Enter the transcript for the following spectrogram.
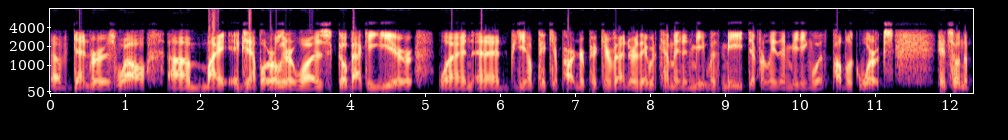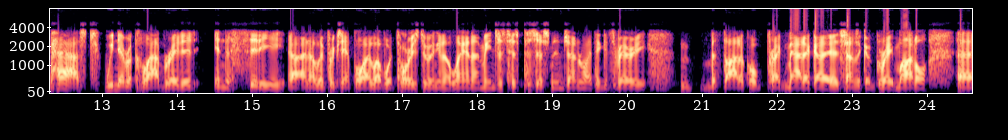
of Denver as well. Um, my example earlier was go back a year when, uh, you know, pick your partner, pick your vendor. They would come in and meet with me differently than meeting with Public Works. And so in the past, we never collaborated in the city. Uh, and I live, for example, I love what Torri's doing in Atlanta. I mean, just his position in general. I think it's very methodical, pragmatic. Uh, it sounds like a great model. Uh,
